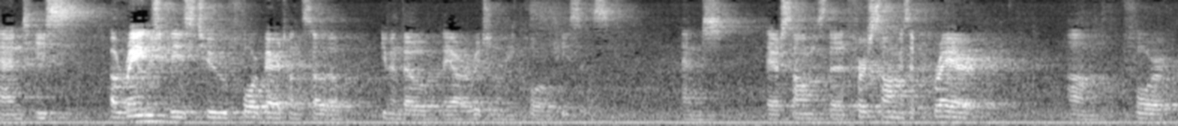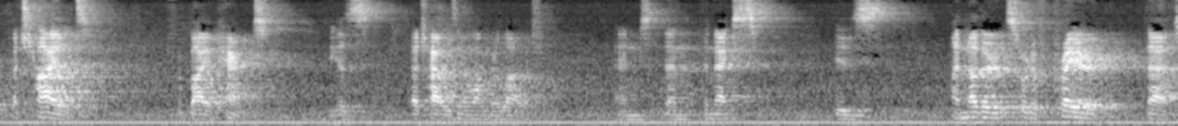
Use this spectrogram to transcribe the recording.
And he's arranged these two for baritone solo, even though they are originally choral pieces. And they are songs, the first song is a prayer for a child for, by a parent, because that child is no longer alive. And then the next is another sort of prayer that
